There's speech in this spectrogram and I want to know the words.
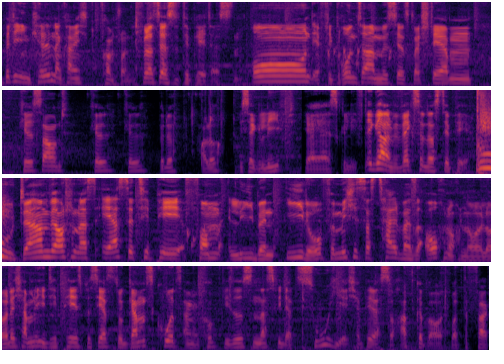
bitte ihn killen, dann kann ich, komm schon, ich will das erste TP testen. Und er fliegt runter, müsst jetzt gleich sterben. Kill Sound. Kill, kill, bitte. Hallo? Ist er gelieft? Ja, er ist gelieft. Egal, wir wechseln das TP. Gut, da haben wir auch schon das erste TP vom lieben Ido. Für mich ist das teilweise auch noch neu, Leute. Ich habe mir die TPs bis jetzt nur ganz kurz angeguckt. Wieso ist denn das wieder zu hier? Ich habe hier das doch abgebaut. What the fuck?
